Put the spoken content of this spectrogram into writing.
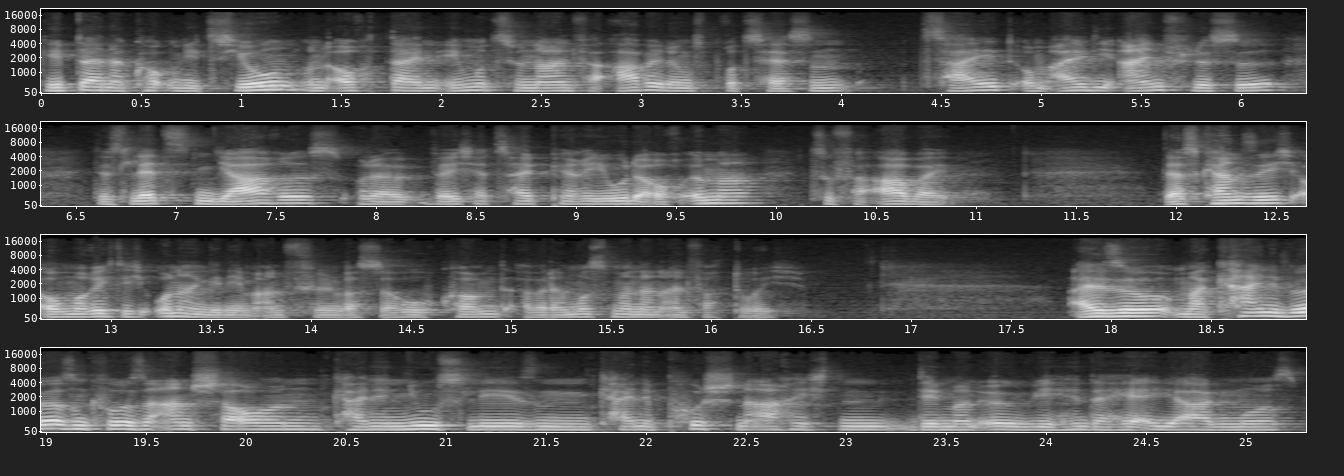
gib deiner Kognition und auch deinen emotionalen Verarbeitungsprozessen Zeit, um all die Einflüsse des letzten Jahres oder welcher Zeitperiode auch immer zu verarbeiten. Das kann sich auch mal richtig unangenehm anfühlen, was da hochkommt, aber da muss man dann einfach durch. Also mal keine Börsenkurse anschauen, keine News lesen, keine Push-Nachrichten, denen man irgendwie hinterherjagen muss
